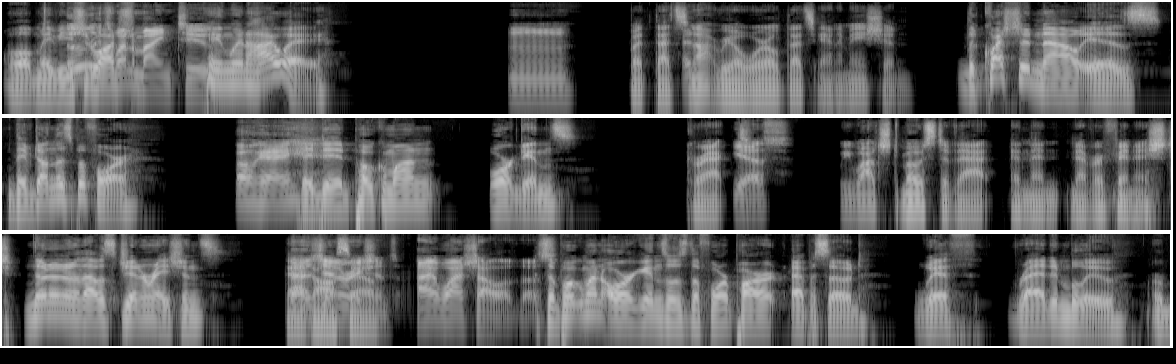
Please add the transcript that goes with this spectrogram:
Well, maybe you Ooh, should watch one of mine too. Penguin Highway. Mm, But that's I- not real world, that's animation. The question now is they've done this before. okay. They did Pokemon Origins. Correct? yes. We watched most of that and then never finished. No, no, no, that was Generations. That, was also. Generations. I watched all of those. So Pokemon Origins was the four part episode with Red and Blue, or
